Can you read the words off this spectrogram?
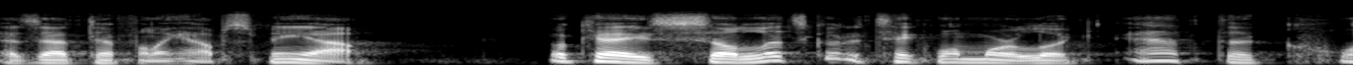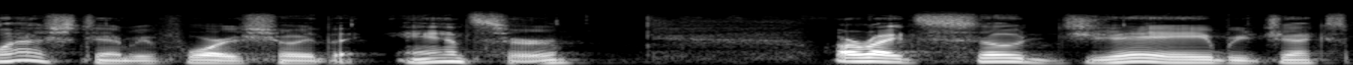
as that definitely helps me out. Okay, so let's go to take one more look at the question before I show you the answer. All right, so Jay rejects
